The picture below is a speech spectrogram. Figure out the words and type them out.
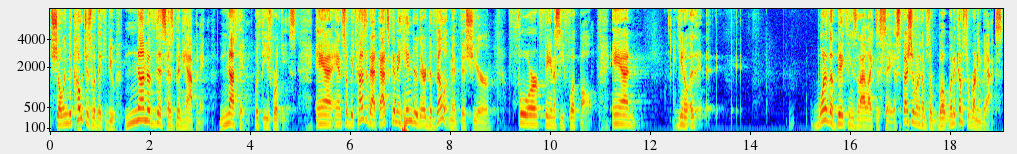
showing the coaches what they can do. None of this has been happening. Nothing with these rookies. And, and so, because of that, that's going to hinder their development this year for fantasy football. And, you know, uh, one of the big things that I like to say, especially when it comes to well, when it comes to running backs,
